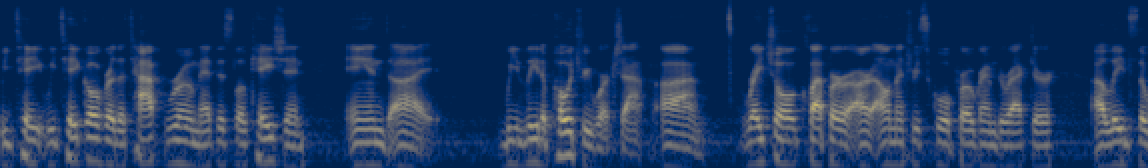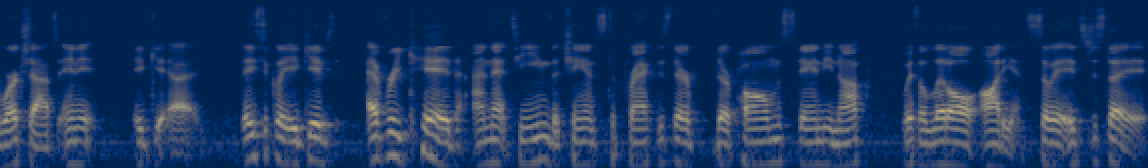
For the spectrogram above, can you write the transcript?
We take we take over the top room at this location, and uh, we lead a poetry workshop. Uh, Rachel Klepper, our elementary school program director, uh, leads the workshops, and it it uh, basically it gives every kid on that team the chance to practice their their poems standing up with a little audience. So it's just a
